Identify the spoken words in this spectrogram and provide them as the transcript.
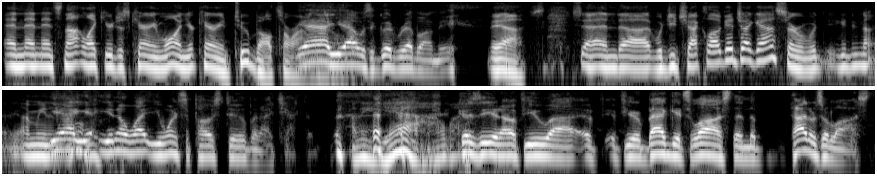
then, and then it's not like you're just carrying one; you're carrying two belts around. yeah, yeah, it was a good rib on me. yeah. And uh, would you check luggage? I guess, or would you not? I mean, yeah, I yeah, you know what? You weren't supposed to, but I checked them. I mean, yeah. because you know if you uh if, if your bag gets lost then the titles are lost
